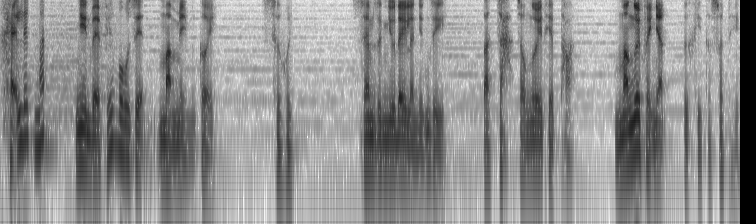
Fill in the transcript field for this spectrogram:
khẽ liếc mắt, nhìn về phía vô diện mà mỉm cười. Sư huynh, xem dường như đây là những gì ta trả cho ngươi thiệt thòi, mà ngươi phải nhận từ khi ta xuất hiện.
